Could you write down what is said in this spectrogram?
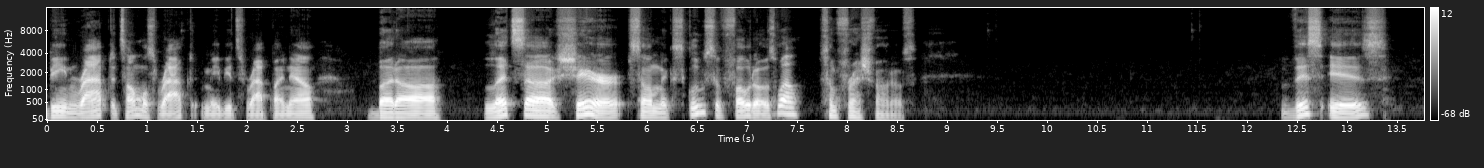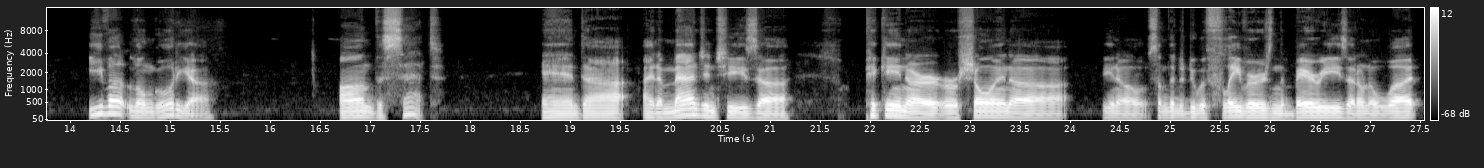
being wrapped. It's almost wrapped. Maybe it's wrapped by now, but uh, let's uh, share some exclusive photos. Well, some fresh photos. This is Eva Longoria on the set. And uh, I'd imagine she's uh, picking or, or showing, uh, you know, something to do with flavors and the berries. I don't know what,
